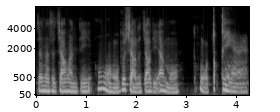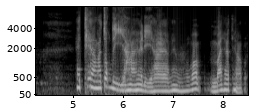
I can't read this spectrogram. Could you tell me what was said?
真的是交换第一。哦，我不晓得脚底按摩，我昨天。还听啊，足厉害，厉害啊！我唔捌遐听过。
